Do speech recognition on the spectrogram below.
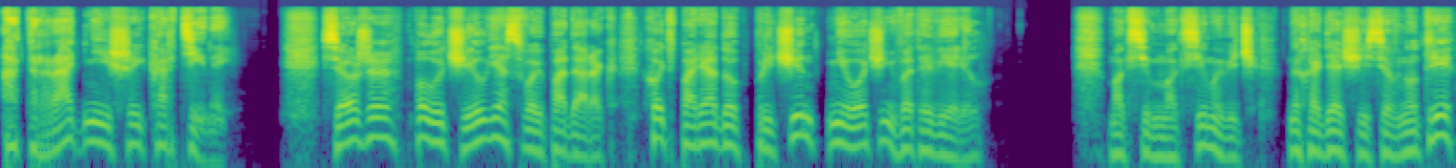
отраднейшей картиной. Все же получил я свой подарок, хоть по ряду причин не очень в это верил. Максим Максимович, находящийся внутри,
